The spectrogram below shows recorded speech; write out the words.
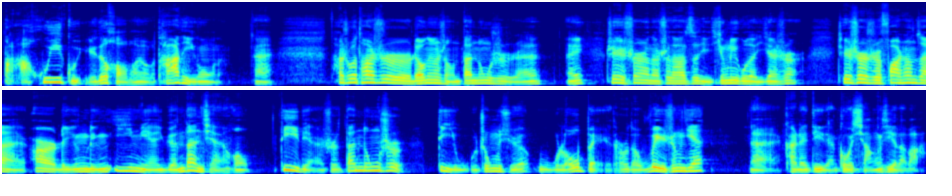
大灰鬼的好朋友他提供的。哎，他说他是辽宁省丹东市人，哎，这事儿呢是他自己经历过的一件事儿。这事儿是发生在二零零一年元旦前后，地点是丹东市第五中学五楼北头的卫生间。哎，看这地点够详细了吧？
